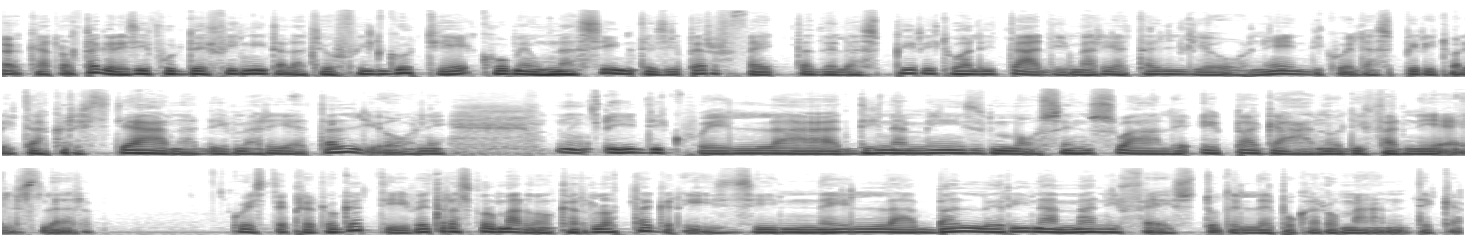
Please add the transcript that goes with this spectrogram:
eh, Carlotta Gresi fu definita da Théophile Gautier come una sintesi perfetta della spiritualità di Maria Taglioni, di quella spiritualità cristiana di Maria Taglioni mm, e di quel dinamismo sensuale e pagano di Fanny Elsler. Queste prerogative trasformarono Carlotta Grisi nella ballerina manifesto dell'epoca romantica.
